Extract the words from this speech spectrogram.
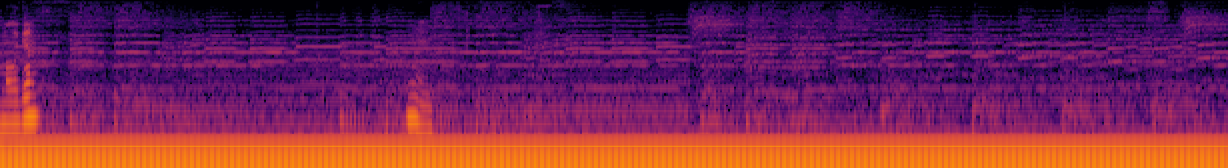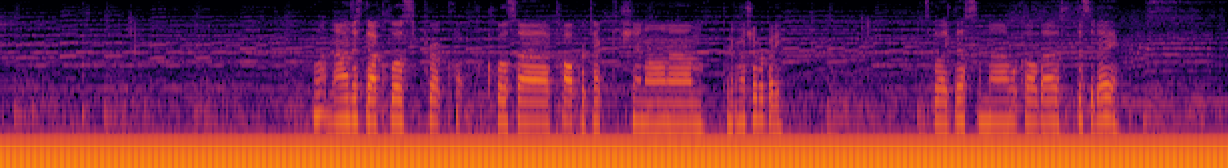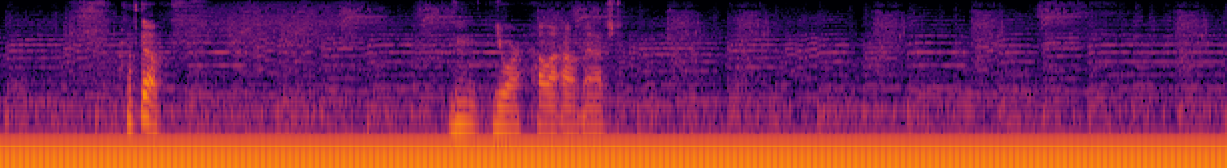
Mulligan? Hmm. I just got close, pro, cl close uh, call protection on um, pretty much everybody. Let's go like this, and uh, we'll call this, this a day. Let's go. you are hella outmatched.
